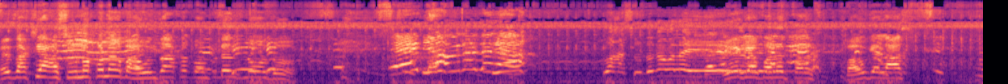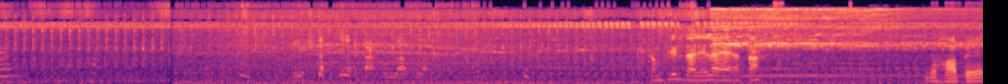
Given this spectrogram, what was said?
ए, साक्षी हसू नको ना भाऊंचा असा कॉन्फिडन्स नव्हतो ए, ठेव ना जरा. हे? घ्या परत परत. भाऊ घ्या लास्ट टाकून कंप्लीट झालेला आहे आता. जो हाफ आहे.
